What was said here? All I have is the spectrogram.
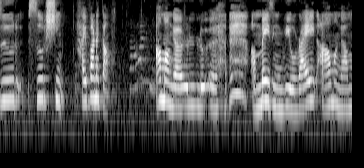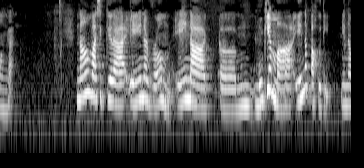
சுர் சூர்ஷிங் ஹை வணக்கம். ஆமாங்க அமேசிங் வியூ ரைட் ஆமாங்க ஆமாங்க. நான் வசிக்கிற ஏன ரோம் ஏனா முக்கியமாக என்ன பகுதி? இந்த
